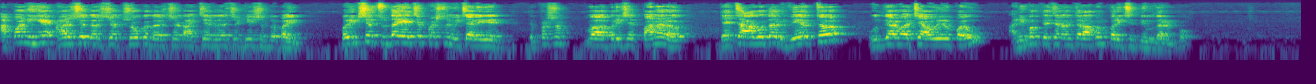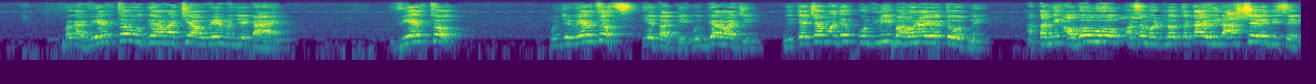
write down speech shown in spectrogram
आपण हे हर्षदर्शक शोकदर्शक आश्चर्यदर्शक हे शब्द पाहिजे परीक्षेत सुद्धा याचे प्रश्न विचारले गेले. ते प्रश्न परीक्षेत पाहणार आहोत. त्याच्या अगोदर व्यर्थ उद्गारवाचे अवयव पाहू आणि मग त्याच्यानंतर आपण परीक्षेतील उदाहरण पाहू. बघा व्यर्थ उद्गारवाचे अवयव म्हणजे काय? व्यर्थ म्हणजे व्यर्थच येतात ते उद्गारवाची. म्हणजे त्याच्यामध्ये कुठलीही भावना व्यक्त होत नाही. आता मी अबो असं म्हटलं तर काय होईल? आश्चर्य दिसेल.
